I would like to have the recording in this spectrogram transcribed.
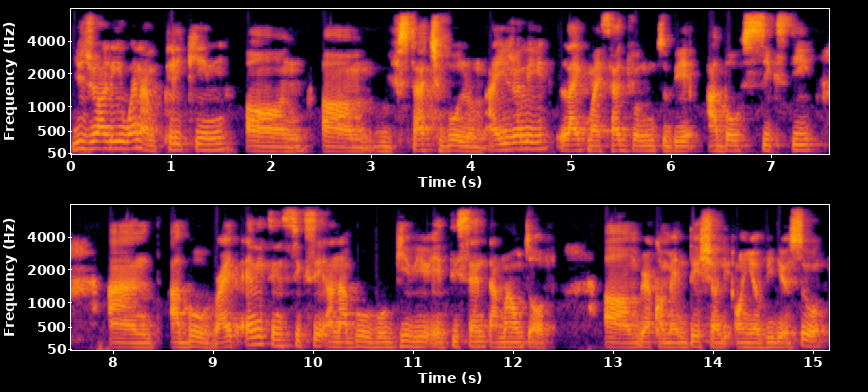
Usually when I'm clicking on um, search volume, I usually like my search volume to be above 60 and above, right? Anything 60 and above will give you a decent amount of um, recommendation on your video. So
